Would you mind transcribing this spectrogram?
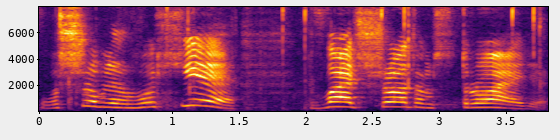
Вы что, блин, глухие? Вать, что там строили?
